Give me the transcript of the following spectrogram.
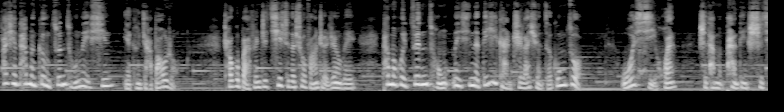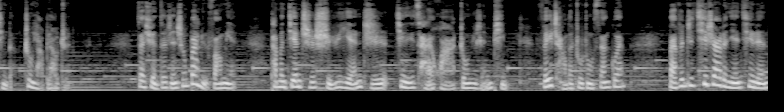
发现他们更遵从内心，也更加包容。超过百分之七十的受访者认为他们会遵从内心的第一感知来选择工作。我喜欢是他们判定事情的重要标准。在选择人生伴侣方面，他们坚持始于颜值，敬于才华，忠于人品。非常的注重三观，百分之七十二的年轻人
